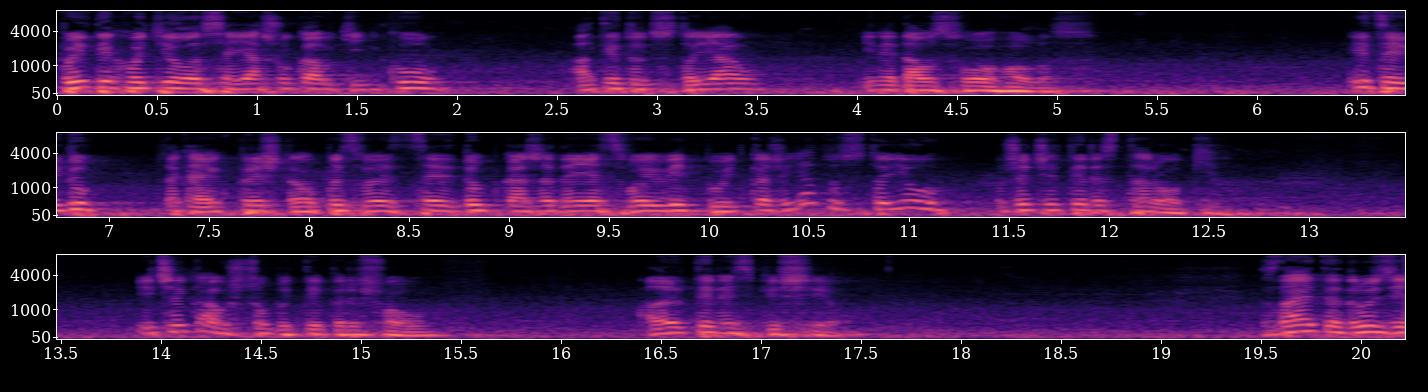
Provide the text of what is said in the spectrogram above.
пити хотілося, я шукав тіньку, а ти тут стояв і не дав свого голосу. І цей дуб, така як Пришка описує, цей дуб каже, дає свою відповідь. Каже, я тут стою вже 400 років і чекав, щоб ти прийшов, але ти не спішив. Знаєте, друзі,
